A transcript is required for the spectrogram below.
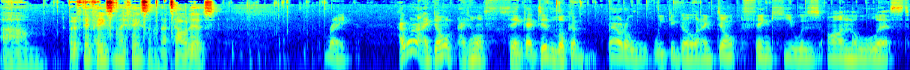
Um, but if they face him, they face him, and that's how it is. Right. I want. I don't. I don't think I did look about a week ago, and I don't think he was on the list.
